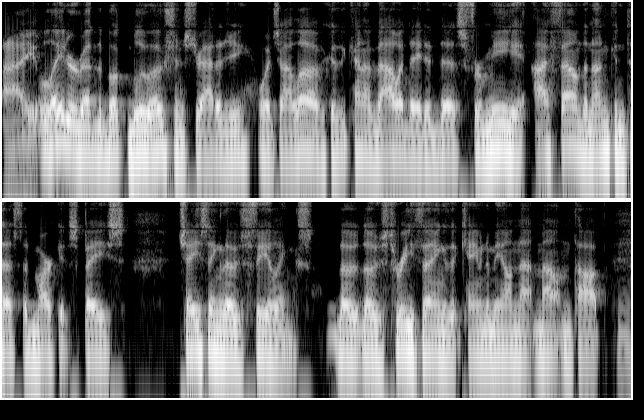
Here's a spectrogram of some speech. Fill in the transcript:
I later read the book Blue Ocean Strategy, which I love because it kind of validated this. For me, I found an uncontested market space chasing those feelings, those, those three things that came to me on that mountaintop. Mm.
